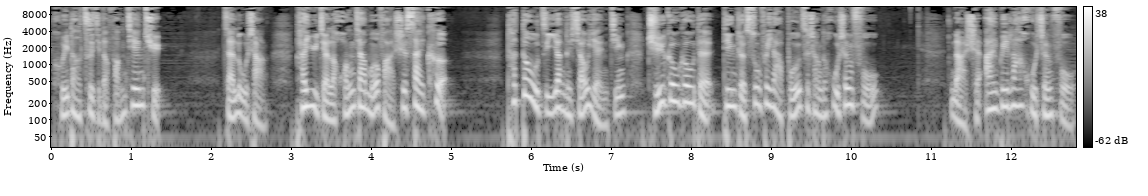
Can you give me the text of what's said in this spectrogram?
回到自己的房间去，在路上，她遇见了皇家魔法师赛克。他豆子一样的小眼睛直勾勾的盯着苏菲亚脖子上的护身符。那是埃薇拉护身符，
